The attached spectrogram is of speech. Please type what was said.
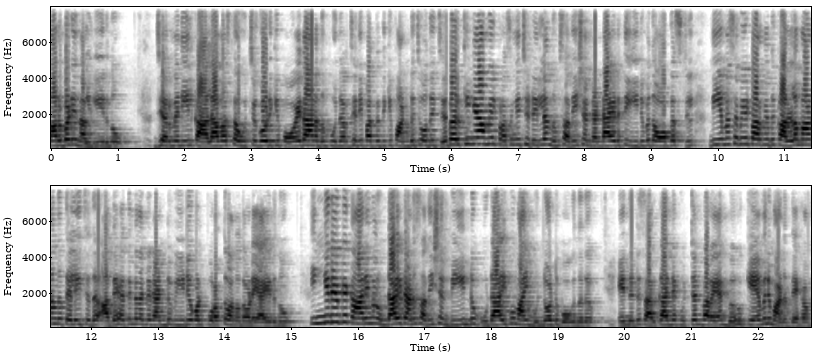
മറുപടി നൽകിയിരുന്നു. ജർമ്മനിയിൽ കാലാവസ്ഥ ഉച്ചകോടിക്ക് പോയതാണെന്നും പുനർജനി പദ്ധതിക്ക് ഫണ്ട് ചോദിച്ച് ബർക്കിംഗ്ഹാമിൽ പ്രസംഗിച്ചിട്ടില്ലെന്നും സതീശൻ രണ്ടായിരത്തി ഇരുപത് ഓഗസ്റ്റിൽ നിയമസഭയിൽ പറഞ്ഞത് കള്ളമാണെന്ന് തെളിയിച്ചത് അദ്ദേഹത്തിന്റെ തന്നെ രണ്ട് വീഡിയോകൾ പുറത്തു വന്നതോടെയായിരുന്നു. ഇങ്ങനെയൊക്കെ കാര്യങ്ങൾ ഉണ്ടായിട്ടാണ് സതീശൻ വീണ്ടും ഉടായ്പുമായി മുന്നോട്ട് പോകുന്നത്. എന്നിട്ട് സർക്കാരിനെ കുറ്റം പറയാൻ ബഹുക്കേമനുമാണ് അദ്ദേഹം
